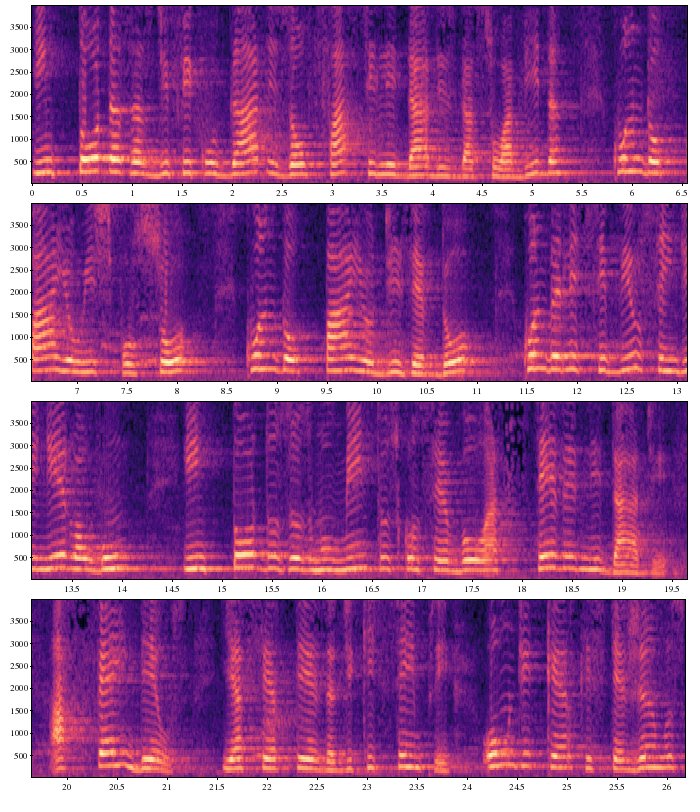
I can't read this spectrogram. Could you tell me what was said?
em todas as dificuldades ou facilidades da sua vida, quando o pai o expulsou, quando o pai o deserdou, quando ele se viu sem dinheiro algum, em todos os momentos conservou a serenidade, a fé em Deus e a certeza de que sempre, onde quer que estejamos,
